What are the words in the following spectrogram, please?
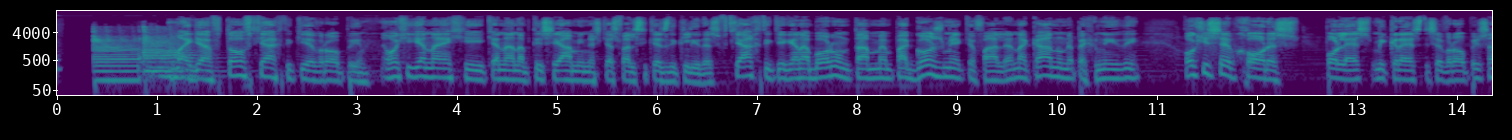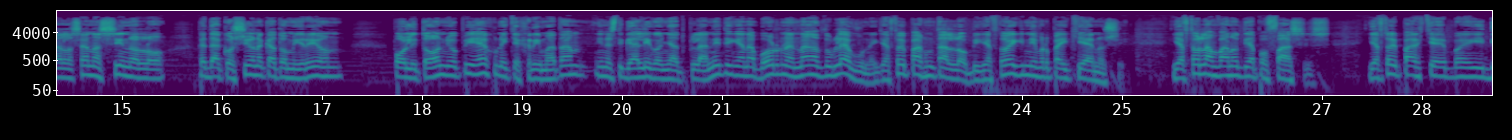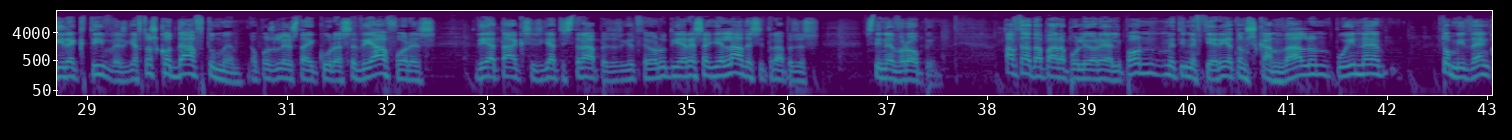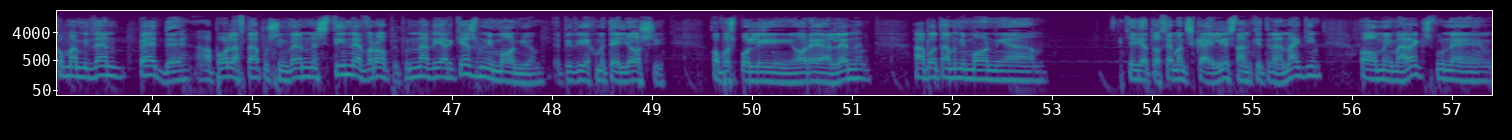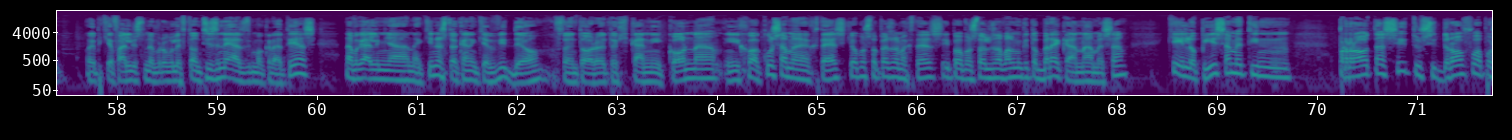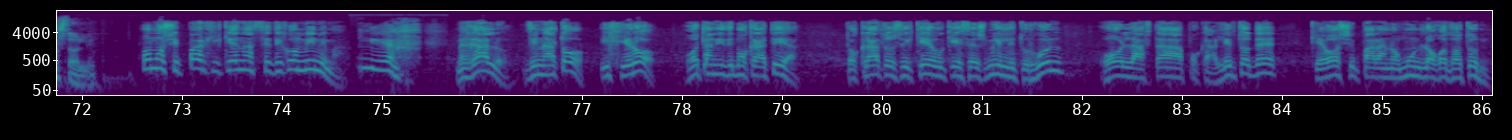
Μα γι' αυτό φτιάχτηκε η Ευρώπη. Όχι για να έχει και να αναπτύσσει άμυνες και ασφαλιστικές δικλείδες. Φτιάχτηκε για να μπορούν τα με παγκόσμια κεφάλαια να κάνουν παιχνίδι όχι σε χώρες πολλές, μικρές της Ευρώπης, αλλά σε ένα σύνολο 500 εκατομμυρίων πολιτών, οι οποίοι έχουν και χρήματα, είναι στην καλή γωνιά του πλανήτη για να μπορούν να δουλεύουν. Γι' αυτό υπάρχουν τα λόμπι, γι' αυτό έγινε η Ευρωπαϊκή Ένωση. Γι' αυτό λαμβάνονται οι αποφάσεις. Γι' αυτό υπάρχει και οι διρεκτίβες. Γι' αυτό σκοντάφτουμε, όπως λέει ο Σταϊκούρας, σε διάφορες διατάξεις για τις τράπεζες. Γιατί θεωρούνται ιερές αγελάδες οι τράπεζες στην Ευρώπη. Αυτά τα πάρα πολύ ωραία λοιπόν με την ευκαιρία των σκανδάλων που είναι το 0,05 από όλα αυτά που συμβαίνουν στην Ευρώπη, που είναι ένα διαρκές μνημόνιο, επειδή έχουμε τελειώσει, όπως πολύ ωραία λένε, από τα μνημόνια. Και για το θέμα της Καηλής, θα και την ανάγκη, ο Μεϊμαράκης, που είναι ο επικεφαλής των Ευρωβουλευτών της Νέας Δημοκρατίας, να βγάλει μια ανακοίνωση. Το έκανε και βίντεο. Αυτό είναι το ωραίο. Το έχει κάνει εικόνα. Ήχο. Ακούσαμε χθε και όπως το παίζαμε χθε, είπε ο Αποστόλης να βάλουμε και τον Μπρέκα ανάμεσα και υλοποιήσαμε την πρόταση του συντρόφου Αποστόλη. Όμως υπάρχει και ένα θετικό μήνυμα. Μεγάλο, δυνατό, ηχηρό. Όταν η δημοκρατία, το κράτος δικαίου και οι θεσμοί λειτουργούν, όλα αυτά αποκαλύπτονται και όσοι παρανομούν λογοδοτούν.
